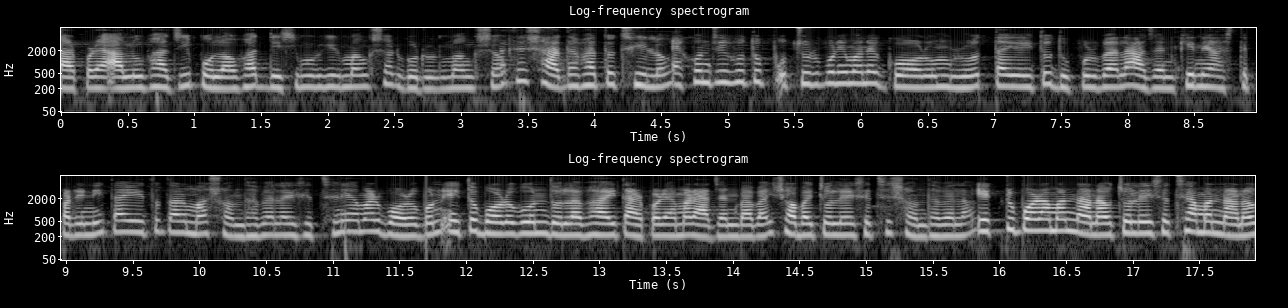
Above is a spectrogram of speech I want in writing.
তারপরে আলু ভাজি, পোলাও ভাত, দেশি মুরগির মাংস আর গরুর মাংস। সাথে সাদা ভাতও ছিল। এখন যেহেতু প্রচুর পরিমাণে গরম রোদ, তাই এই তো দুপুরবেলা আজান কিনে আসতে পারেনি। তাই এই তো তার মা সন্ধ্যাবেলা এসেছে। আমার বড় বোন, এই তো বড় বোন দোলা ভাই, তারপরে আমার আজান বাবাই, সবাই চলে এসেছে সন্ধ্যাবেলা। একটু পর আমার নানাও চলে এসেছে, আমার নানাও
